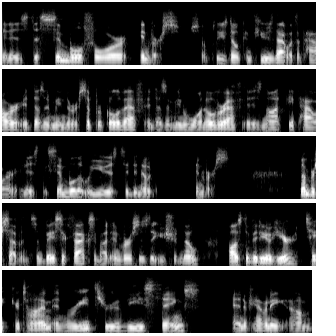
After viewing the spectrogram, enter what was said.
It is the symbol for inverse. So please don't confuse that with a power. It doesn't mean the reciprocal of f. It doesn't mean 1 over f. It is not a power. It is the symbol that we use to denote inverse. Number seven, some basic facts about inverses that you should know. Pause the video here, take your time and read through these things. And if you have any um,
